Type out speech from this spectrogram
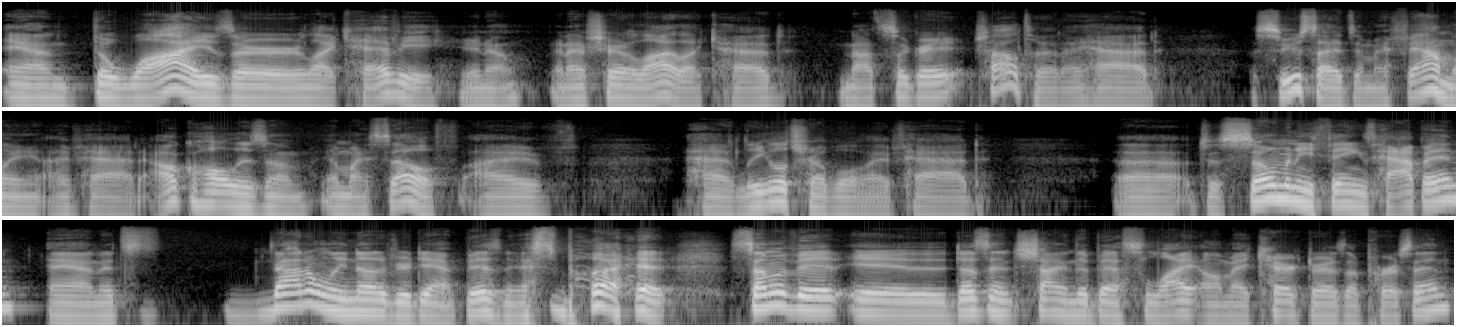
and the whys are like heavy, you know. And I've shared a lot. Like had not so great childhood. I had suicides in my family. I've had alcoholism in myself. I've had legal trouble. I've had uh, just so many things happen, and it's not only none of your damn business, but some of it is doesn't shine the best light on my character as a person.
